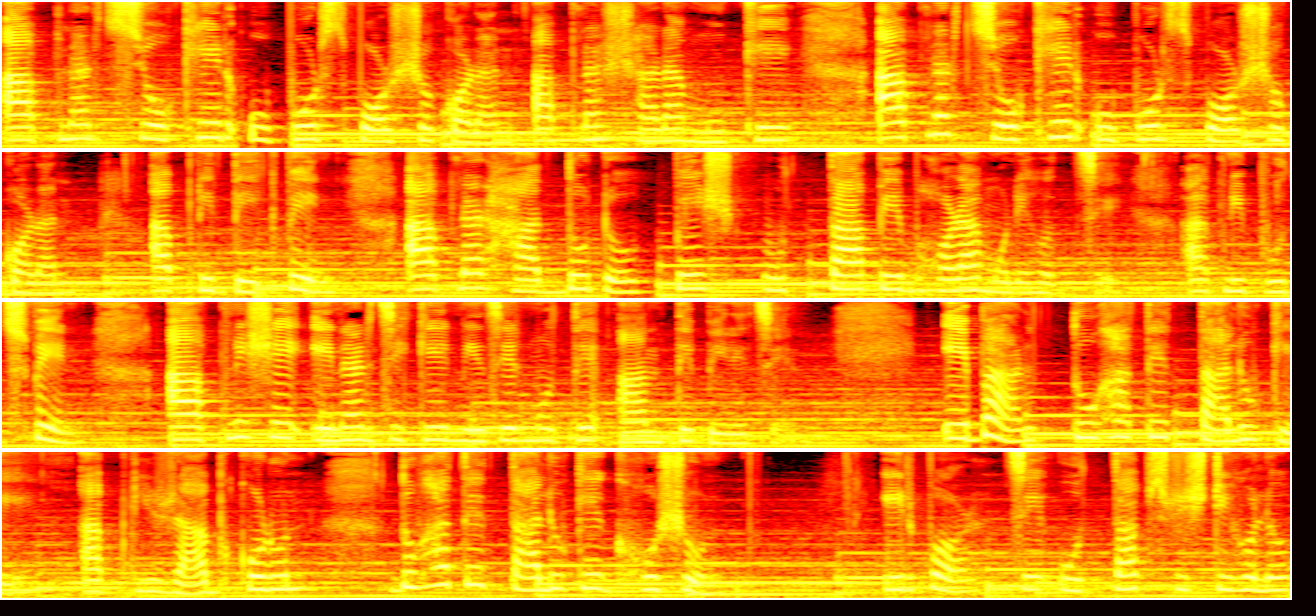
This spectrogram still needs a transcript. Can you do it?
আপনার চোখের উপর স্পর্শ করান, আপনার সারা মুখে আপনার চোখের উপর স্পর্শ করান। আপনি দেখবেন আপনার হাত দুটো বেশ উত্তাপে ভরা মনে হচ্ছে। আপনি বুঝবেন আপনি সেই এনার্জিকে নিজের মধ্যে আনতে পেরেছেন। এবার দু হাতের তালুকে আপনি রাব করুন দু হাতের তালুকে ঘষুন। এরপর যে উত্তাপ সৃষ্টি হলো,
